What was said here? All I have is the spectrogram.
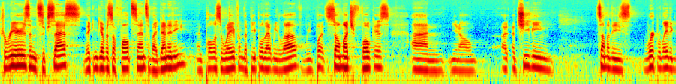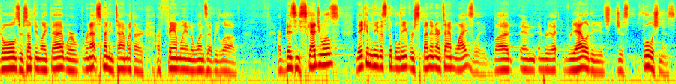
Careers and success, they can give us a false sense of identity and pull us away from the people that we love. We put so much focus on, you know, a- achieving some of these work related goals or something like that where we're not spending time with our, our family and the ones that we love. Our busy schedules, they can lead us to believe we're spending our time wisely, but in, in rea- reality, it's just foolishness.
